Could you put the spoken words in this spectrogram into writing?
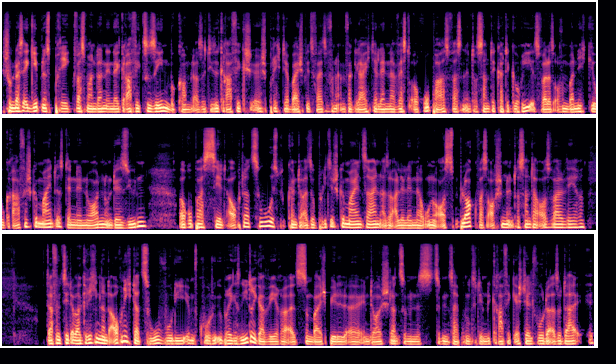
schon das Ergebnis prägt, was man dann in der Grafik zu sehen bekommt. Also diese Grafik äh, spricht ja beispielsweise von einem Vergleich der Länder Westeuropas, was eine interessante Kategorie ist, weil das offenbar nicht geografisch gemeint ist, denn der Norden und der Süden Europas zählt auch dazu. Es könnte also politisch gemeint sein, also alle Länder ohne Ostblock, was auch schon eine interessante Auswahl wäre. Dafür zählt aber Griechenland auch nicht dazu, wo die Impfquote übrigens niedriger wäre als zum Beispiel äh, in Deutschland, zumindest zu dem Zeitpunkt, zu dem die Grafik erstellt wurde. Also da äh,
